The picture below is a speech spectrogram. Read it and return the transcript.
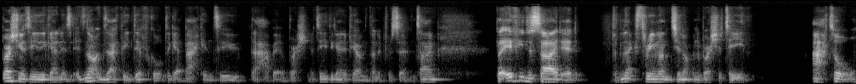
brushing your teeth again, it's, it's not exactly difficult to get back into the habit of brushing your teeth again if you haven't done it for a certain time. But if you decided for the next three months you're not going to brush your teeth at all,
